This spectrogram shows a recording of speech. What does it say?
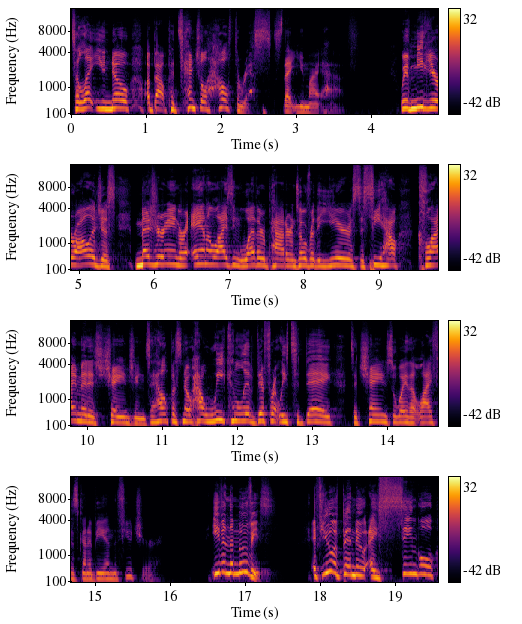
to let you know about potential health risks that you might have. We have meteorologists measuring or analyzing weather patterns over the years to see how climate is changing, to help us know how we can live differently today to change the way that life is going to be in the future. Even the movies. If you have been to a single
